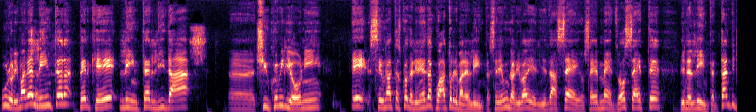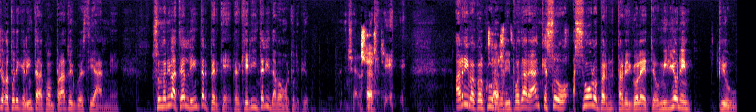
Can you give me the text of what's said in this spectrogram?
Uno rimane all'Inter perché l'Inter gli dà eh, 5 milioni e se un'altra squadra gliene dà 4 rimane all'Inter. Se uno arriva gli dà 6 o 6 e mezzo o 7 viene all'Inter. Tanti giocatori che l'Inter ha comprato in questi anni sono arrivati all'Inter perché? Perché l'Inter gli dava molto di più. Cioè, Certo. arriva qualcuno Certo. che gli può dare anche solo, solo per, tra virgolette, un milione in più,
